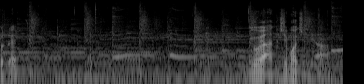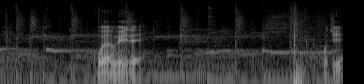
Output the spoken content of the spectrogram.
그래? 응? 이거 왜 안 심어지냐? 뭐야 왜 이래? 뭐지?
